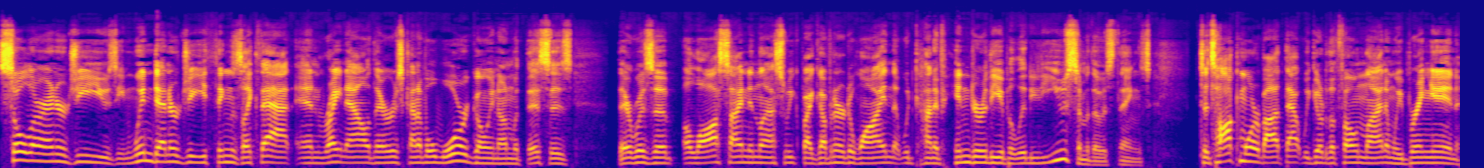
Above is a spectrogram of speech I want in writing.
solar energy, using wind energy, things like that. And right now there is kind of a war going on with this is there was a, a law signed in last week by Governor DeWine that would kind of hinder the ability to use some of those things. To talk more about that, we go to the phone line and we bring in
